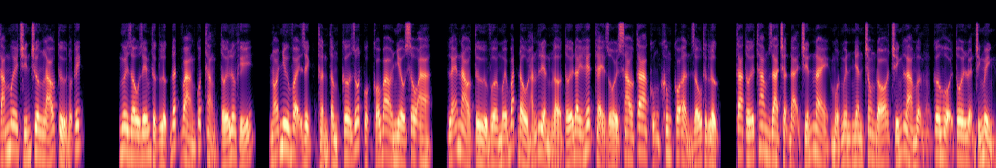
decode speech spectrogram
89 chương lão tử đột kích. Ngươi giấu giếm thực lực đất vàng quất thẳng tới lương khí, nói như vậy dịch thần tâm cơ rốt cuộc có bao nhiêu sâu à, lẽ nào từ vừa mới bắt đầu hắn liền ngờ tới đây hết thể rồi sao ta cũng không có ẩn giấu thực lực, ta tới tham gia trận đại chiến này một nguyên nhân trong đó chính là mượn cơ hội tôi luyện chính mình.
